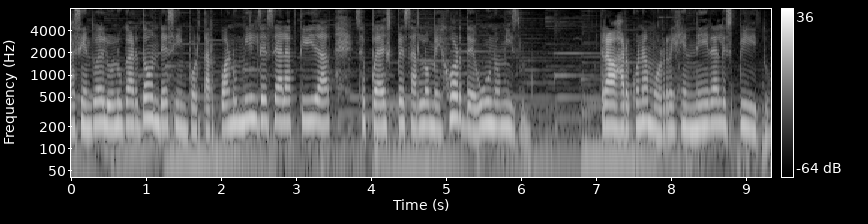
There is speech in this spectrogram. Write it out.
haciendo él un lugar donde, sin importar cuán humilde sea la actividad, se pueda expresar lo mejor de uno mismo. Trabajar con amor regenera el espíritu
